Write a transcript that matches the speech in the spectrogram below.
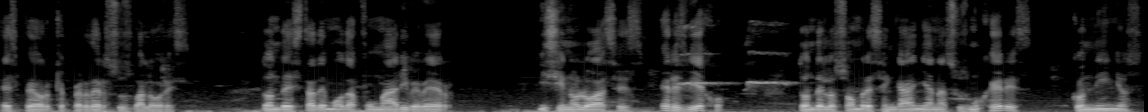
es peor que perder sus valores. Donde está de moda fumar y beber y si no lo haces, eres viejo. Donde los hombres engañan a sus mujeres con niños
